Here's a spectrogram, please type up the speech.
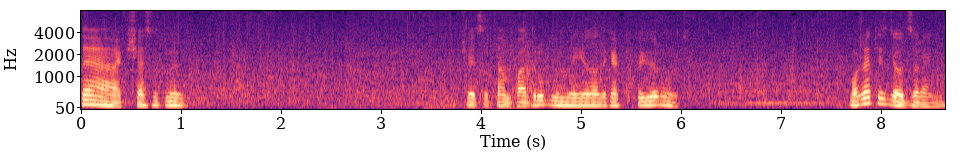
Так, сейчас вот мы... Получается, там подрублено, ее надо как-то повернуть. Можно это сделать заранее?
